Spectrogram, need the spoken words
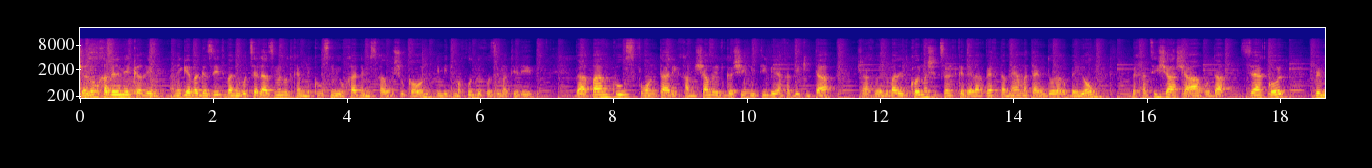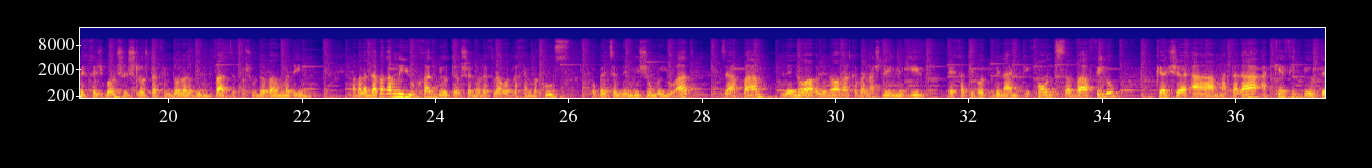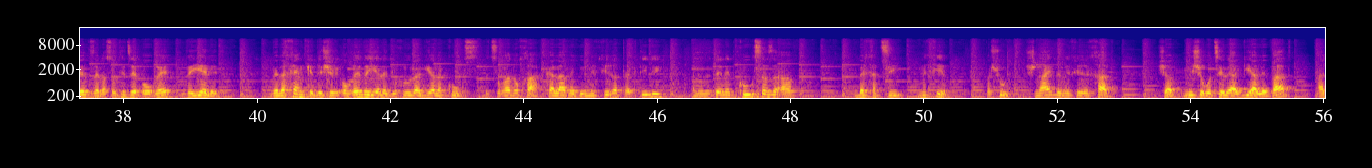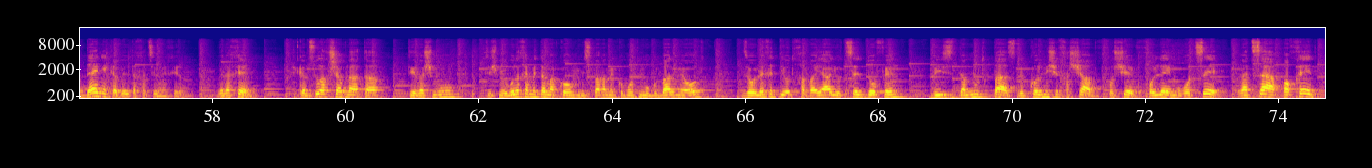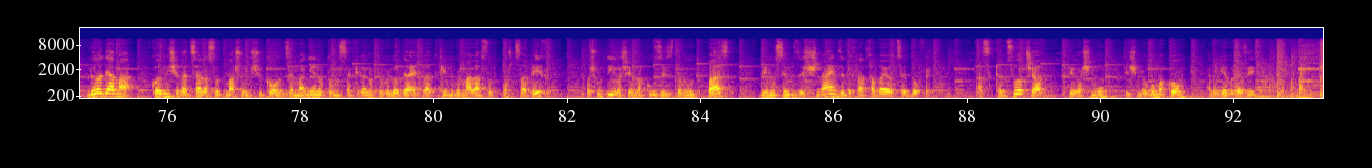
שלום חברים יקרים, אני גבע גזית ואני רוצה להזמין אתכם לקורס מיוחד למסחר בשוק ההון עם התמחות בחוזים עתידיים. והפעם קורס פרונטלי, חמישה מפגשים איתי ביחד בכיתה, שאנחנו נלמד את כל מה שצריך כדי להרוויח את ה-100-200 דולר ביום, בחצי שעה, שעה עבודה, זה הכל, ומחשבון של 3,000 דולר בלבד, זה פשוט דבר מדהים. אבל הדבר המיוחד ביותר שאני הולך להראות לכם בקורס, או בעצם למישהו מיועד, זה הפעם לנוער, לנוער הכוונה שלי מגיל אה, חטיבות ביניים תיכון, צבא אפילו, כשהמטרה הכיפית ביותר זה לעשות את זה הורה וילד. ולכן כדי שהורה וילד יוכלו להגיע לקורס בצורה נוחה, קלה ובמחיר אטרקטיבי, אני נותן את קורס הזהב בחצי מחיר. פשוט, שניים במחיר אחד. עכשיו, מי שרוצה להגיע לבד, עדיין יקבל את החצי מחיר. ולכן, תיכנסו עכשיו לאתר, תירשמו, תשמרו לכם את המקום, מספר המקומות מוגבל מאוד. זה הולכת להיות חוויה יוצאת דופן והזדמנות פז לכל מי שחשב, חושב, חולם, רוצה, רצה, פוחד, לא יודע מה. כל מי שרצה לעשות משהו עם שוק ההון, זה מעניין אותו, מסקרן אותו ולא יודע איך להתחיל ומה לעשות כמו שצריך, פשוט להירשם לקורס זה הזדמנות פז, ואם עושים בזה שניים זה בכלל חוויה יוצאת דופן. אז כנסו עכשיו, תירשמו, תשמרו מקום, אני גבר גזית, ביי.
